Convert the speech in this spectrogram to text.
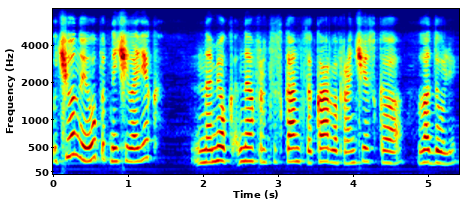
Ученый и опытный человек, намек на францисканца Карла Франческо Ладоли,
